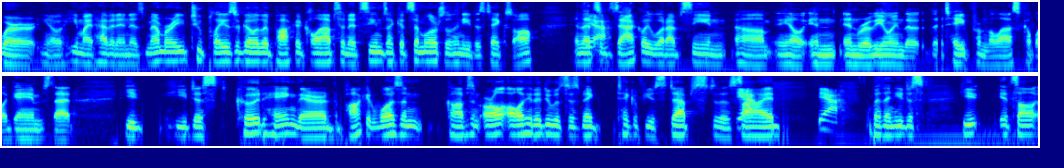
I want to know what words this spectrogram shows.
where you know he might have it in his memory. Two plays ago, the pocket collapsed, and it seems like it's similar. So then he just takes off, and that's yeah. exactly what I've seen. Um, you know, in in reviewing the the tape from the last couple of games, that he he just could hang there. The pocket wasn't collapsing. All all he had to do was just make take a few steps to the yeah. side. Yeah. But then he just he it's all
